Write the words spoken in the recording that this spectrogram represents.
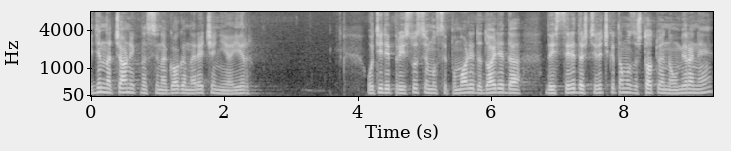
един началник на синагога, наречен Яир, отиде при Исус и му се помоли да дойде да, да изцели дъщеричката му, защото е на умиране.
